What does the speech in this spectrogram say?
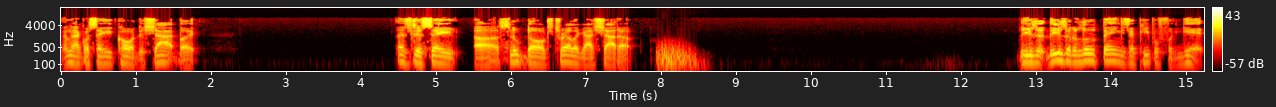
I'm not to say he called the shot, but let's just say uh, Snoop Dogg's trailer got shot up. These are these are the little things that people forget.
